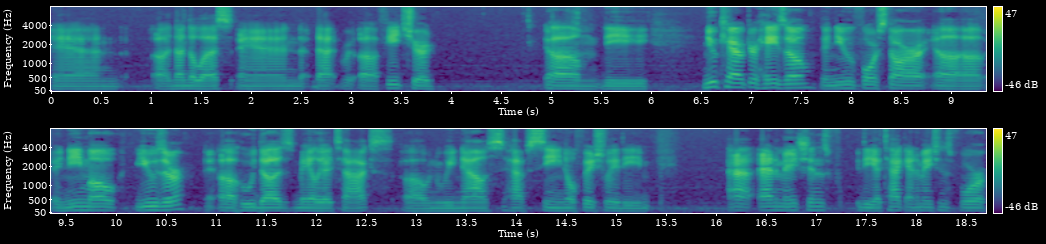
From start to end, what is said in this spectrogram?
and uh, nonetheless, and that uh, featured um, the new character Heizo, the new four-star uh, Anemo user uh, who does melee attacks. Uh, we now have seen officially the animations, the attack animations for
